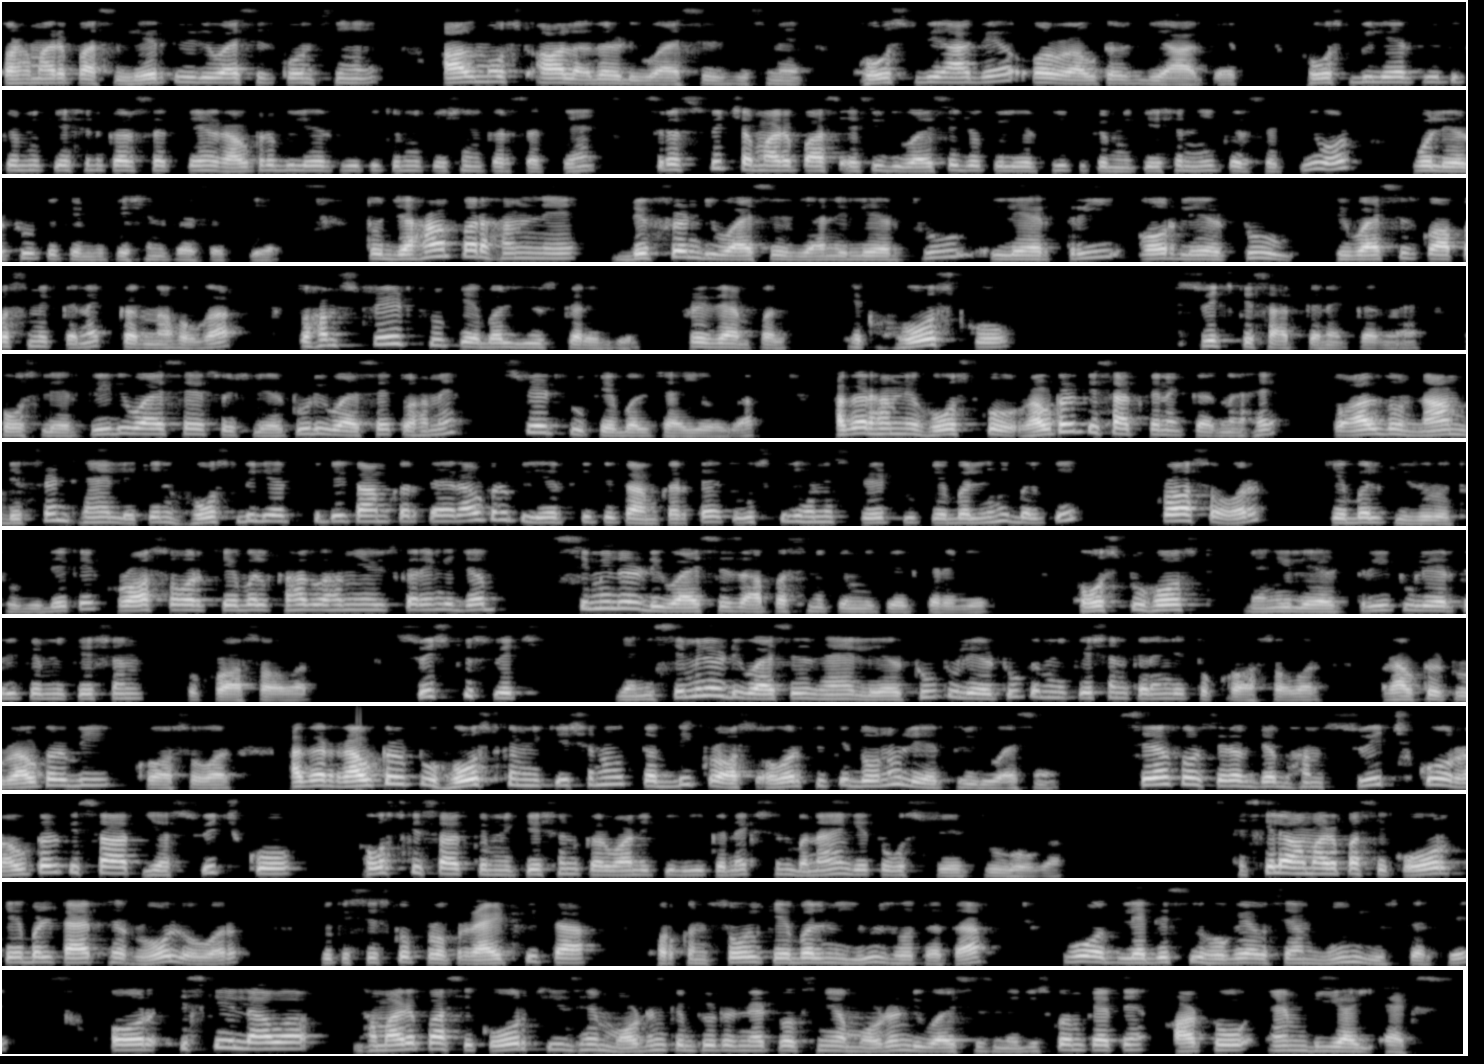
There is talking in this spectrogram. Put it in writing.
और हमारे पास लेयर थ्री डिवाइसेज कौन सी हैं? ऑलमोस्ट ऑल अदर डिवाइसेज जिसमें होस्ट भी आ गया और राउटर्स भी आ गए होस्ट भी लेयर थ्री पे कम्युनिकेशन कर सकते हैं राउटर भी लेयर थ्री पे कम्युनिकेशन कर सकते हैं। सिर्फ़ स्विच हमारे पास ऐसी डिवाइस है जो कि लेयर थ्री पे कम्युनिकेशन नहीं कर सकती और वो लेयर टू पे कम्युनिकेशन कर सकती है। तो जहाँ पर हमने डिफरेंट डिवाइसेज यानी लेयर थ्रू लेयर थ्री और लेयर टू डिवाइसेज को आपस में कनेक्ट करना होगा तो हम स्ट्रेट थ्रू केबल यूज़ करेंगे। फॉर एग्ज़ाम्पल एक होस्ट को स्विच के साथ कनेक्ट करना है। होस्ट लेयर थ्री डिवाइस है स्विच लेयर टू डिवाइस है तो हमें स्ट्रेट थ्रू केबल चाहिए होगा। अगर हमने होस्ट को राउटर के साथ कनेक्ट करना है तो आल दो नाम डिफरेंट हैं, लेकिन होस्ट भी लेयर थ्री पे काम करता है राउटर भी लेयर थ्री पे काम करता है तो उसके लिए हमें स्ट्रेट टू केबल नहीं, बल्कि क्रॉस ओवर केबल की ज़रूरत होगी। देखिए क्रॉस ओवर केबल कहाँ हम यूज़ करेंगे? जब सिमिलर डिवाइसेस आपस में कम्युनिकेट करेंगे। होस्ट टू होस्ट यानी layer three to layer three communication तो cross over switch to switch यानी सिमिलर डिवाइसेस हैं layer two to layer two communication करेंगे तो cross over router to router भी क्रॉस ओवर अगर राउटर टू होस्ट कम्युनिकेशन हो, तब भी क्रॉस ओवर क्योंकि दोनों लेयर थ्री डिवाइस हैं। सिर्फ़ और सिर्फ़ जब हम स्विच को राउटर के साथ या स्विच को होस्ट के साथ कम्युनिकेशन करवाने के लिए कनेक्शन बनाएँगे तो वो स्ट्रेट थ्रू होगा। इसके अलावा हमारे पास एक और केबल टाइप है रोल ओवर जो कि सिस्को प्रोपराइटरी था और कंसोल केबल में यूज़ होता था। वो अब लेगेसी हो गया, उसे हम नहीं यूज़ करते। और इसके अलावा हमारे पास एक और चीज़ है मॉडर्न कंप्यूटर नेटवर्क्स में या मॉडर्न डिवाइसेस में, जिसको हम कहते हैं auto M D I X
